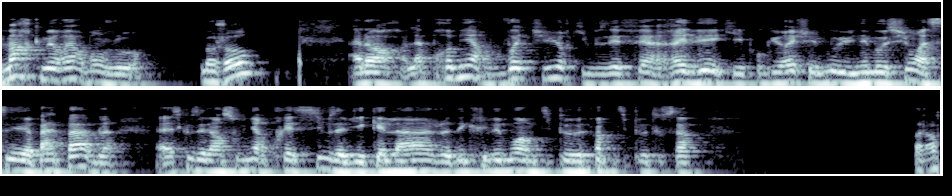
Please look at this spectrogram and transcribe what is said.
Marc Meurer, bonjour. Bonjour. Alors, la première voiture qui vous a fait rêver, qui a procuré chez vous une émotion assez palpable, est-ce que vous avez un souvenir précis? Vous aviez quel âge? Décrivez-moi un petit peu, un petit peu tout ça. Alors,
